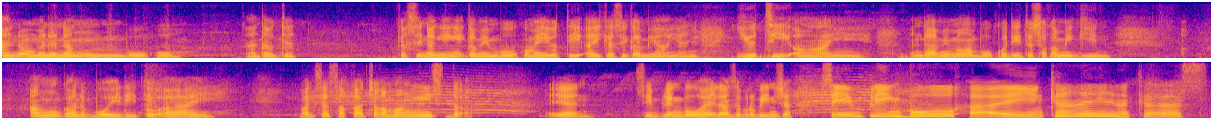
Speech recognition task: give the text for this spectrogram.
Ano, umano ng buko. Ano tawag dyan? Kasi nangingi kami buko. May UTI kasi kami. Ayan. UTI. Ang dami mga buko dito sa Kamigin. Ang hanap buhay dito ay magsasaka tsaka mangingisda. Ayan. Simpleng buhay lang sa probinsya. Simpleng buhay kay lakas.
